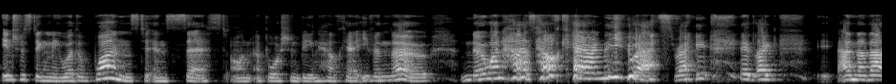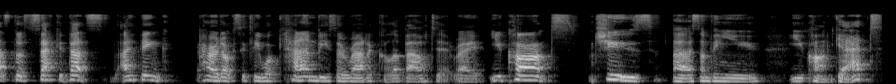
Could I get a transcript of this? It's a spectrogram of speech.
interestingly, were the ones to insist on abortion being healthcare, even though no one has healthcare in the US, right? It like, and that's the second, that's, I think, paradoxically what can be so radical about it, right? You can't choose uh, something you you can't get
